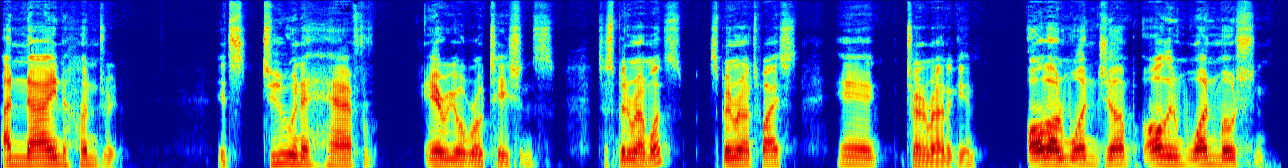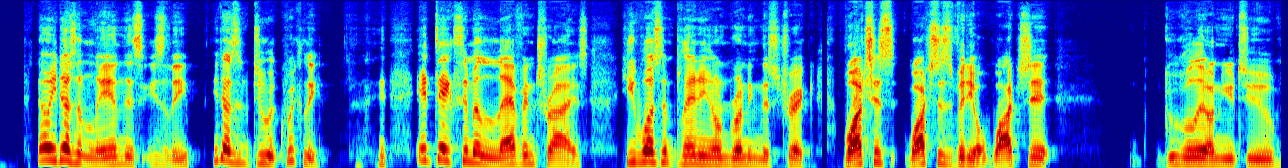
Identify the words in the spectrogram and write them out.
a 900. It's two and a half aerial rotations. So spin around once, spin around twice, and turn around again. All on one jump, all in one motion. Now he doesn't land this easily. He doesn't do it quickly. it takes him 11 tries. He wasn't planning on running this trick. Watch his watch this video. Watch it. Google it on YouTube.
